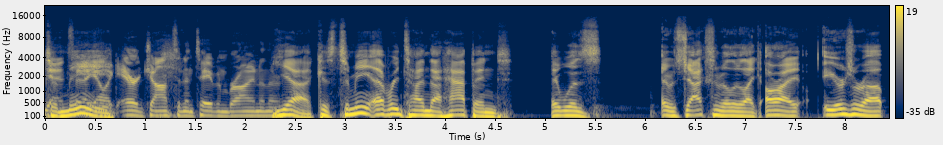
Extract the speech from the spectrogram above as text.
to instead uh, me, know, like Eric Johnson and Taven Bryan in there. yeah, because to me, every time that happened, it was it was Jacksonville. They're like, all right, ears are up.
